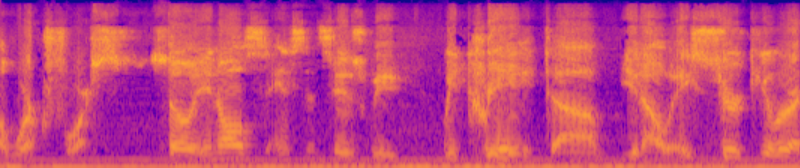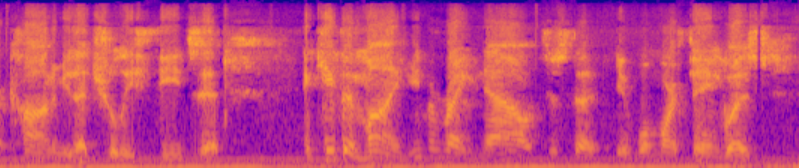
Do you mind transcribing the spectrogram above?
a workforce. So in all instances, we, we create, um, you know, a circular economy that truly feeds it. And keep in mind, even right now, just to get one more thing was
